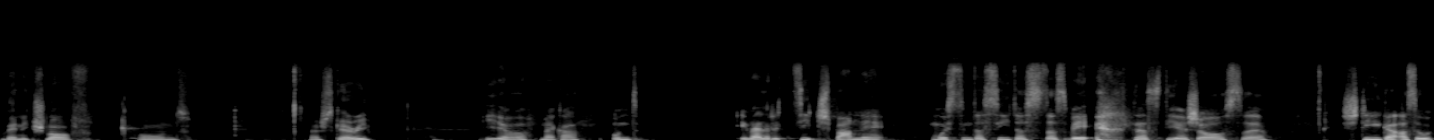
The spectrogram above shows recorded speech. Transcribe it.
wenig Schlaf. Und das ist scary. Ja, mega. Und in welcher Zeitspanne muss denn das sein, dass, dass, dass die Chancen steigen? Also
